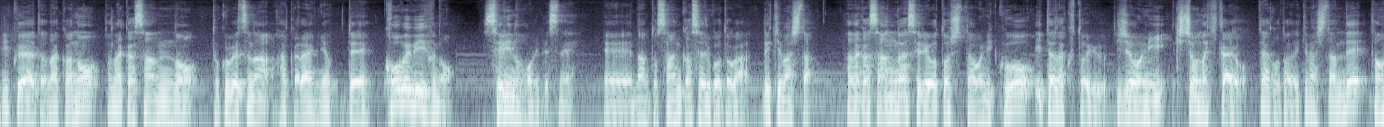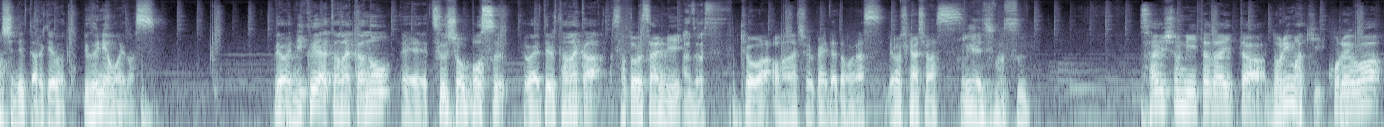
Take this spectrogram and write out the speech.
肉屋田中の田中さんの特別な計らいによって、神戸ビーフの競りの方にですね、えーなんと参加することができました。田中さんが競り落としたお肉をいただくという非常に貴重な機会をいただくことができましたんで、楽しんでいただければというふうに思います。では、肉屋田中の、えー通称ボスと言われている田中悟さんに今日はお話を伺いたいと思います。よろしくお願いします。お願いします最初にいただいた海苔巻き。これは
